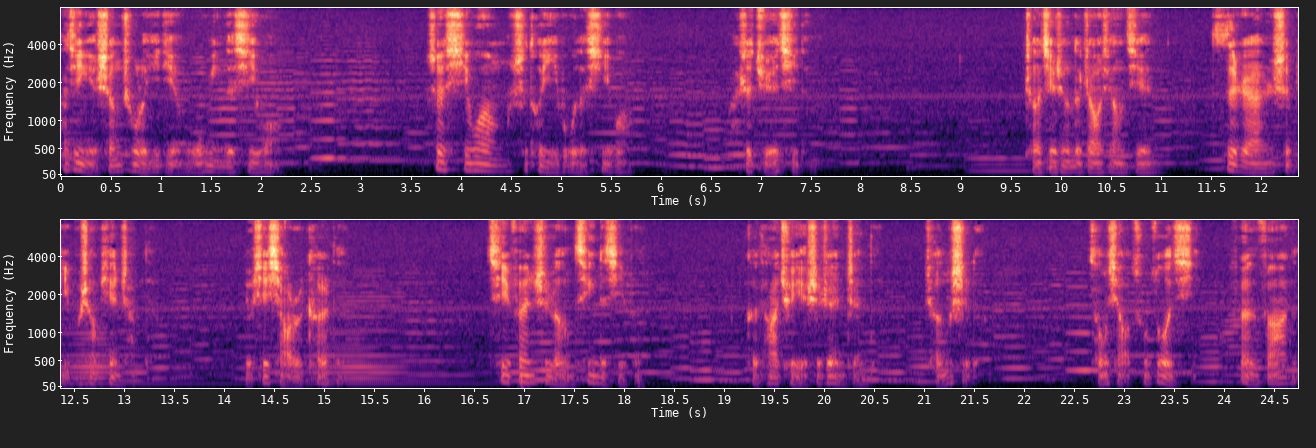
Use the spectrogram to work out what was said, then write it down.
他竟也生出了一点无名的希望。这希望是退一步的希望，还是崛起的呢？程先生的照相间，自然是比不上片场的，有些小儿科的。气氛是冷清的气氛，可他却也是认真的、诚实的，从小处做起，奋发的，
